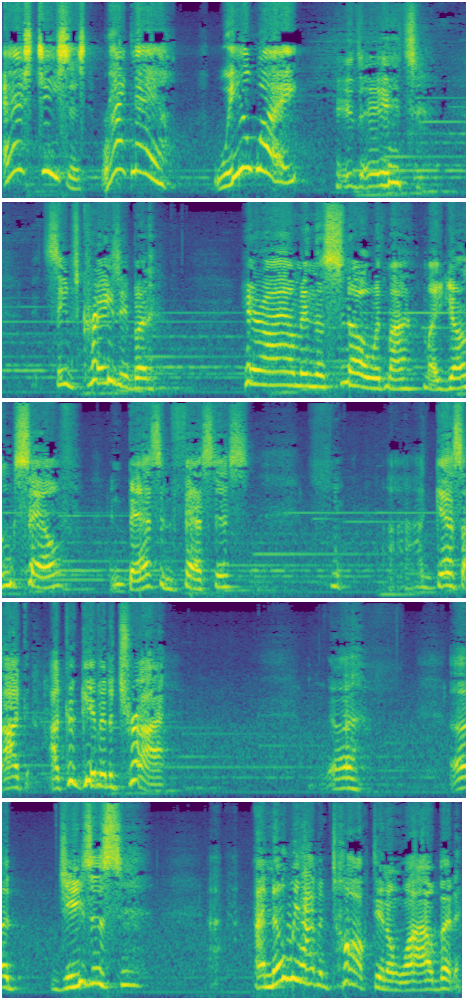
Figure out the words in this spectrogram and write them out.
ask Jesus right now. We'll wait. It's, it's, it seems crazy, but here I am in the snow with my, my young self and Bess and Festus. I guess I, I could give it a try. Uh, Uh, Jesus, I know we haven't talked in a while, but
